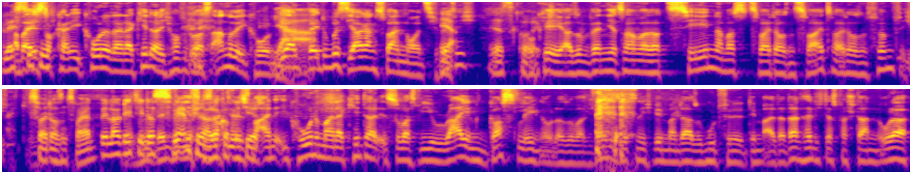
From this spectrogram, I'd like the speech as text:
lässt Aber er ist doch keine Ikone deiner Kindheit. Ich hoffe, du hast andere Ikonen. Ja. Alt- du bist Jahrgang 92, Ja, richtig? das ist korrekt. Okay, also wenn jetzt sagen wir mal 10, dann war es 2002, 2005. Ich weiß nicht. 2002 hat Belareti Also, das wenn du jetzt WM-Finale hättest, kommentiert. mal eine Ikone meiner Kindheit ist sowas wie Ryan Gosling oder sowas. Ich weiß jetzt nicht, wen man da so gut findet im Alter. Dann hätte ich das verstanden. Oder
